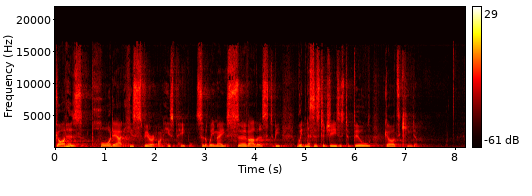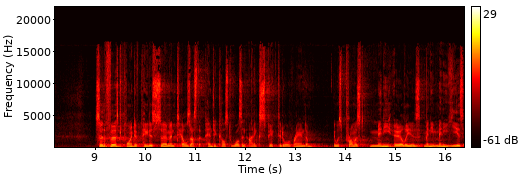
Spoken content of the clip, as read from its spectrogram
God has poured out his Spirit on his people so that we may serve others, to be witnesses to Jesus, to build God's kingdom. So, the first point of Peter's sermon tells us that Pentecost wasn't unexpected or random. It was promised many, earlier, many, many years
